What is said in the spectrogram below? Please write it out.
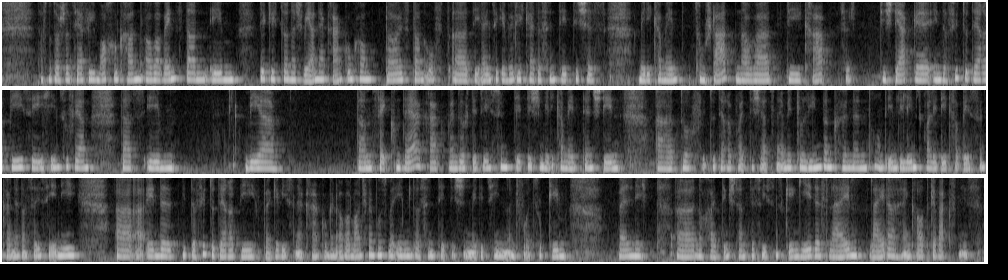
dass man da schon sehr viel machen kann. Aber wenn es dann eben wirklich zu einer schweren Erkrankung kommt, da ist dann oft äh, die einzige Möglichkeit, ein synthetisches Medikament zum Starten. Aber die, also die Stärke in der Phytotherapie sehe ich insofern, dass eben wir dann Sekundärerkrankungen durch die, synthetischen Medikamente entstehen, äh, durch phytotherapeutische Arzneimittel lindern können und eben die Lebensqualität verbessern können. Also ich sehe nie äh, ein Ende mit der Phytotherapie bei gewissen Erkrankungen, aber manchmal muss man eben der synthetischen Medizin einen Vorzug geben weil nicht äh, nach heutigem Stand des Wissens gegen jedes Leiden leider ein Kraut gewachsen ist.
